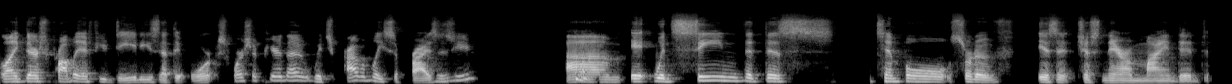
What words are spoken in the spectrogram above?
Like there's probably a few deities that the orcs worship here though which probably surprises you. Um it would seem that this temple sort of isn't just narrow-minded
